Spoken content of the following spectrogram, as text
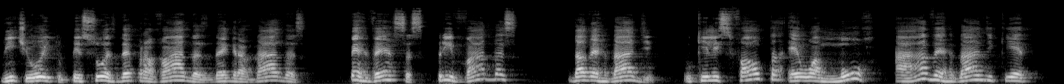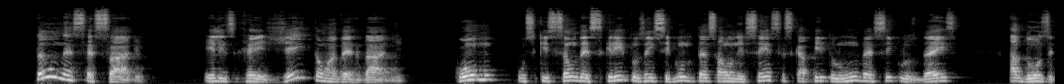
28, pessoas depravadas, degradadas, perversas, privadas da verdade. O que lhes falta é o amor à verdade que é tão necessário. Eles rejeitam a verdade, como os que são descritos em 2 Tessalonicenses capítulo 1, versículos 10 a 12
